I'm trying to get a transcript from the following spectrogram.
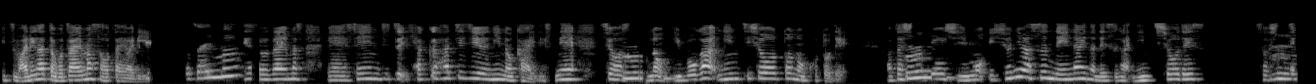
いつもありがとうございます、お便り。ございますあ。りがとうございます。えー先日182の回ですね。翔さんの義母が認知症とのことで、私の両親も一緒には住んでいないのですが、認知症です。そして、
